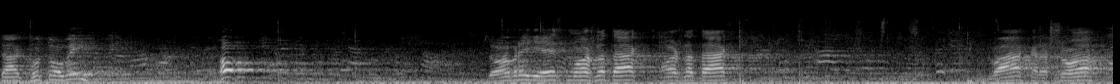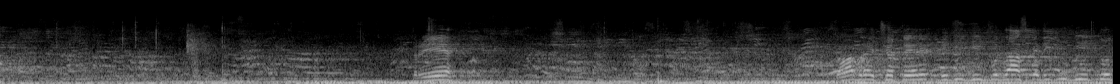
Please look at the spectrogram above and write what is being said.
Так, готовий. Оп! Добре, є, можна так, можна так. Два, хорошо. Три. Добре, чотири. Відійдіть, будь ласка, відійдіть тут.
